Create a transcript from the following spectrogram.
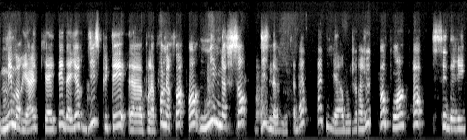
Mémorial qui a été d'ailleurs disputée euh, pour la première fois en 1919. ça date pas d'hier. Donc, je rajoute un point à Cédric.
